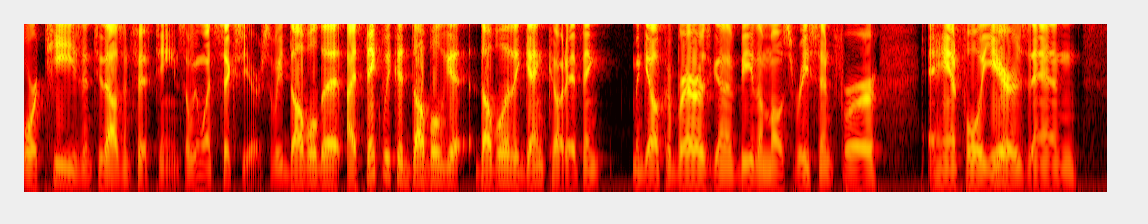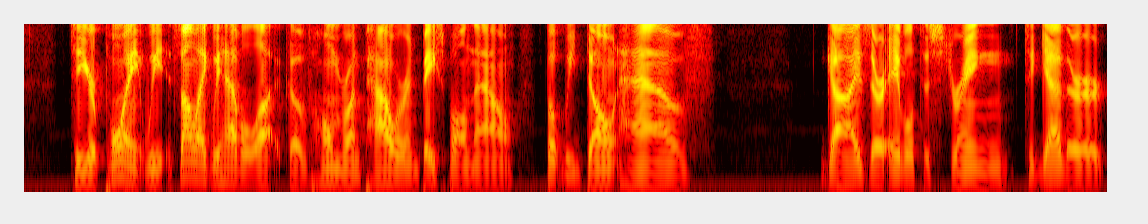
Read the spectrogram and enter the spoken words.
Ortiz in 2015. So we went six years. So we doubled it. I think we could double get double it again, Cody. I think Miguel Cabrera is going to be the most recent for a handful of years. And to your point, we it's not like we have a lot of home run power in baseball now, but we don't have guys that are able to string together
